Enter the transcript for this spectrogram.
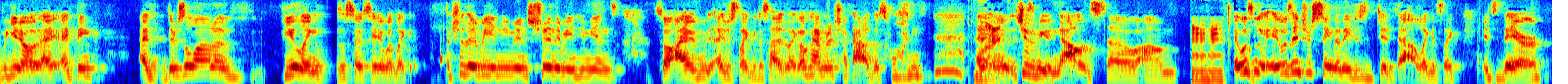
you know I, I think I, there's a lot of feelings associated with like should there be Inhumans? Shouldn't there be Inhumans? So I I just like decided like okay I'm gonna check out this one. and Right. she's a mutant now, so um Mhm. it was it was interesting that they just did that. Like it's like it's there,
